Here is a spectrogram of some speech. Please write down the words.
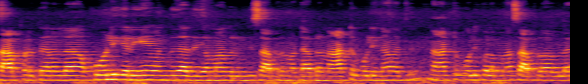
சாப்பிட்றதுனால கோழிக்கறியும் வந்து அதிகமாக விரும்பி சாப்பிட மாட்டாங்க நாட்டுக்கோழினா வந்து நாட்டுக்கோழி குழம்புனா சாப்பிடுவாப்புல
